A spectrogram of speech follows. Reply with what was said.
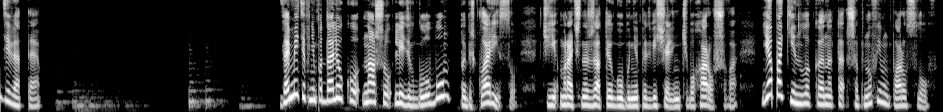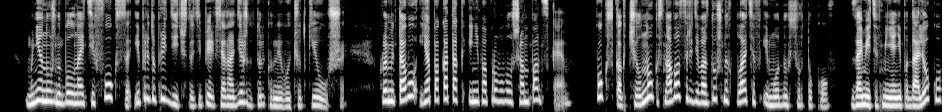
девятая. Заметив неподалеку нашу леди в голубом, то бишь Кларису, чьи мрачно сжатые губы не предвещали ничего хорошего, я покинула Кеннета, шепнув ему пару слов. Мне нужно было найти Фокса и предупредить, что теперь вся надежда только на его чуткие уши. Кроме того, я пока так и не попробовал шампанское. Фокс, как челнок, сновал среди воздушных платьев и модных сюртуков. Заметив меня неподалеку,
